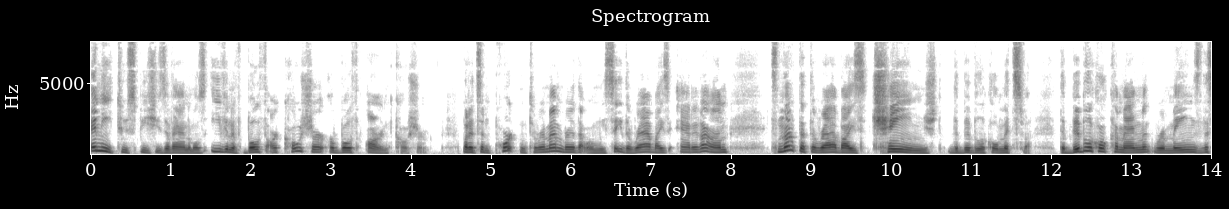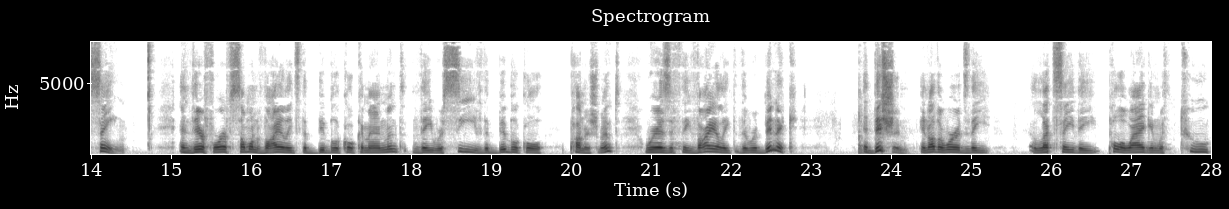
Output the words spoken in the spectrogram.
any two species of animals, even if both are kosher or both aren't kosher. But it's important to remember that when we say the rabbis added on, it's not that the rabbis changed the biblical mitzvah. The biblical commandment remains the same. And therefore, if someone violates the biblical commandment, they receive the biblical punishment. Whereas if they violate the rabbinic addition, in other words, they, let's say they pull a wagon with two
